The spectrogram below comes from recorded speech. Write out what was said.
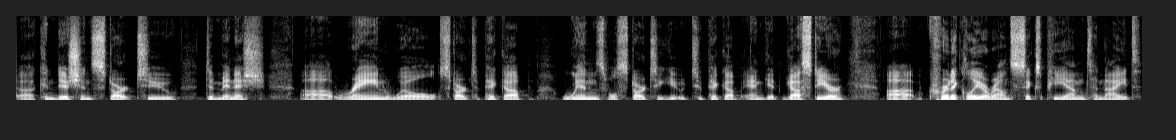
uh, conditions start to diminish. Uh, rain will start to pick up. Winds will start to get, to pick up and get gustier. Uh, critically, around 6 p.m. tonight,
